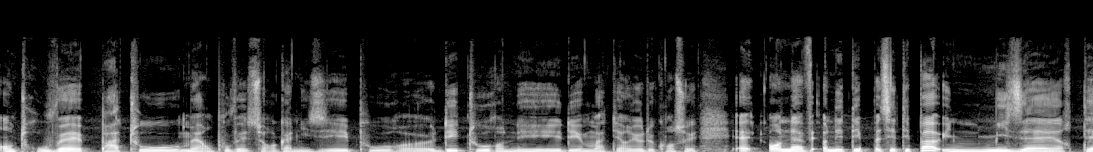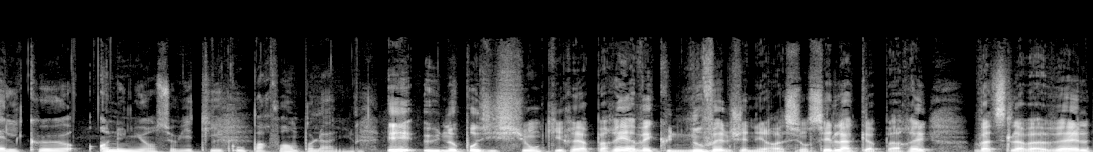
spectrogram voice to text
on trouvait pas tout, mais on pouvait s'organiser pour euh, détourner des matériaux de construction. On avait, c'était pas une misère telle que en Union soviétique ou parfois en Pologne. Et une opposition qui réapparaît avec une nouvelle génération. C'est là qu'apparaît Václav Havel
